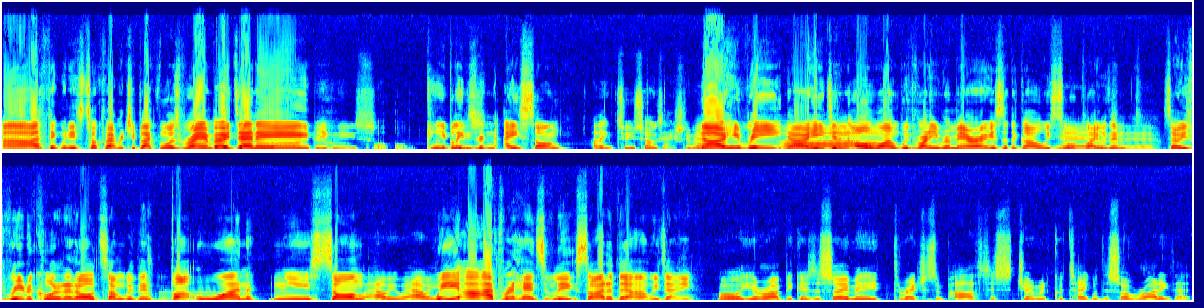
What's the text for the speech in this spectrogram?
Uh, I think we need to talk about Ritchie Blackmore's Rainbow, Danny. Oh, big news. Can you big believe he's written a song? I think two songs actually, man. No, he re no, he did an old Ah. one with Ronnie Romero. Is it the guy we saw Yeah, I play with him? so, yeah. So he's re-recorded an old song with him, but one new song. Wowie, wowie. We are apprehensively excited there, aren't we, Danny? Well, you're right because there's so many directions and paths this gentleman could take with the songwriting that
